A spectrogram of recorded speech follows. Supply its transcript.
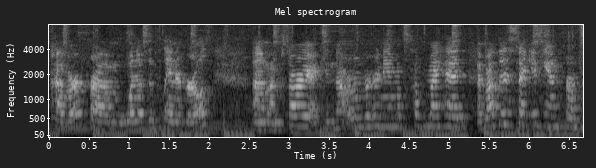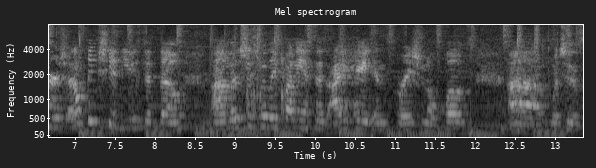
cover from one of the planner girls. Um, I'm sorry, I cannot remember her name off the top of my head. I bought this secondhand from her. I don't think she had used it though, um, but it's just really funny. It says, I hate inspirational quotes, um, which is,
